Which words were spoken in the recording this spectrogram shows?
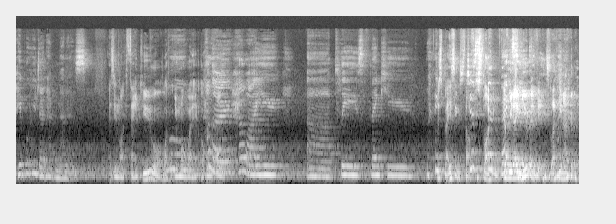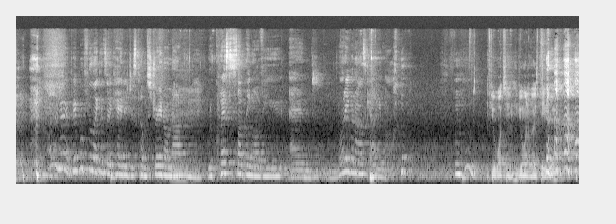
people who don't have manners. as in like thank you, or like in what way? Or, Hello, or- how are you? Uh, please, thank you. just basic stuff, just, Just like everyday human things, like you know. I don't know. People feel like it's okay to just come straight on up, Mm. request something of you, and not even ask how you are. hmm if you're watching, if you're one of those people,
